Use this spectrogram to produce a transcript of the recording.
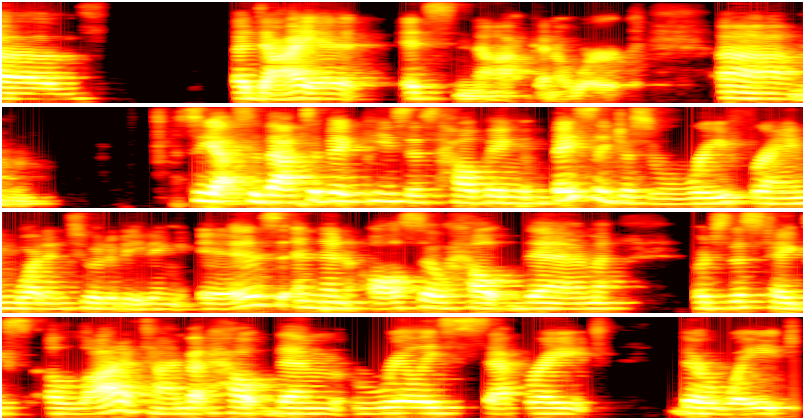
of a diet, it's not going to work. Um, so yeah, so that's a big piece is helping basically just reframe what intuitive eating is, and then also help them, which this takes a lot of time, but help them really separate their weight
